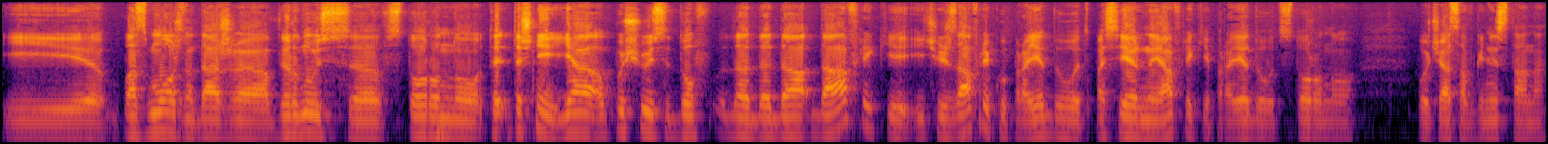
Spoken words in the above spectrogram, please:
и, возможно, даже вернусь э, в сторону... Точнее, я опущусь до, до, до, до Африки и через Африку проеду вот по Северной Африке, проеду вот в сторону, получается, Афганистана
